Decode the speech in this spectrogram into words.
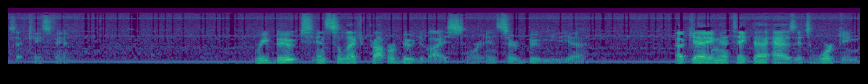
It's that case fan. Reboot and select proper boot device or insert boot media. Okay, I'm going to take that as it's working.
